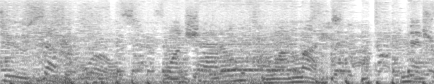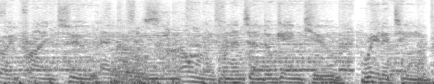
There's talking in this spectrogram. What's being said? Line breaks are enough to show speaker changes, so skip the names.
Two separate worlds. One shadow, one light. Metroid Prime 2 Echoes. Only for Nintendo GameCube. Rated Team.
